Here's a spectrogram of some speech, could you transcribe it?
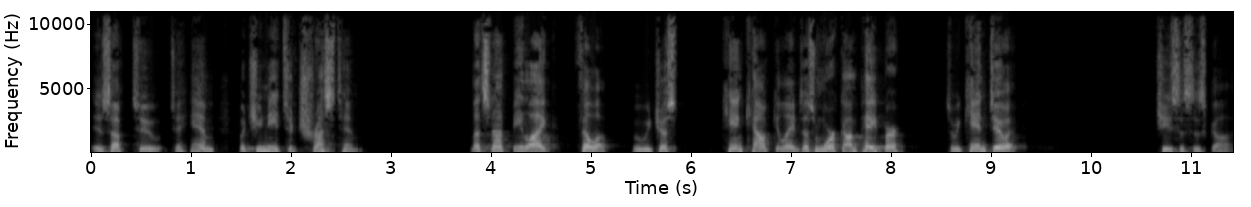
is up to, to Him, but you need to trust Him. Let's not be like Philip, who we just can't calculate, doesn't work on paper, so we can't do it. Jesus is God.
